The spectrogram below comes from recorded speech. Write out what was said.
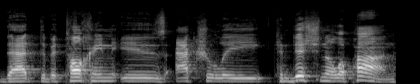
that the bitachon is actually conditional upon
